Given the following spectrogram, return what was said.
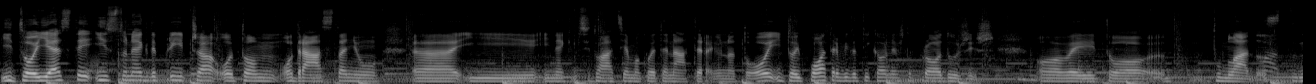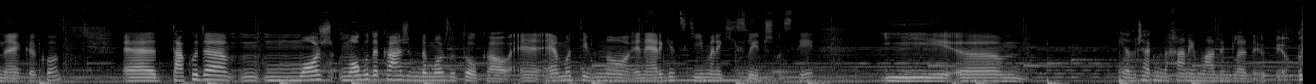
I to jeste isto negde priča o tom odrastanju e, i, i nekim situacijama koje te nateraju na to i toj potrebi da ti kao nešto produžiš ovaj, to, tu mladost nekako. E, tako da mož, mogu da kažem da možda to kao e, emotivno, energetski ima nekih sličnosti. I um, ja čekam da Hana i Mladen gledaju film.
